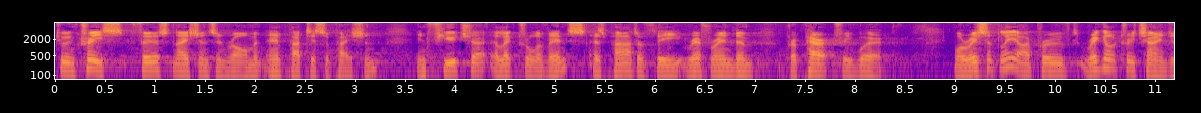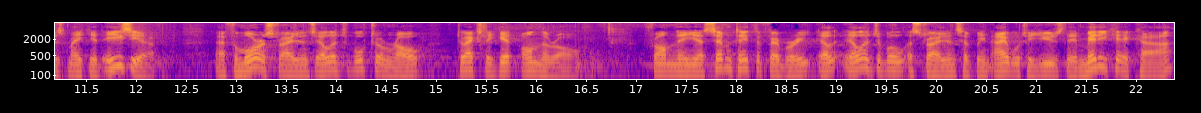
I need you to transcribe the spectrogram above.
to increase First Nations enrolment and participation in future electoral events as part of the referendum preparatory work. More recently, I approved regulatory changes making it easier uh, for more Australians eligible to enrol to actually get on the roll. From the 17th uh, of February, el eligible Australians have been able to use their Medicare card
